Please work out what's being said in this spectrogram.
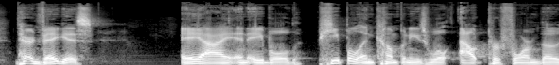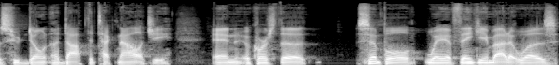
there in Vegas. AI enabled people and companies will outperform those who don't adopt the technology. And of course, the simple way of thinking about it was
